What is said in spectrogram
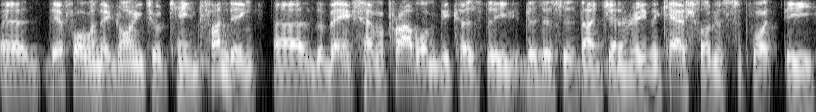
Uh, therefore, when they're going to obtain funding, uh, the banks have a problem because the business is not generating the cash flow to support the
